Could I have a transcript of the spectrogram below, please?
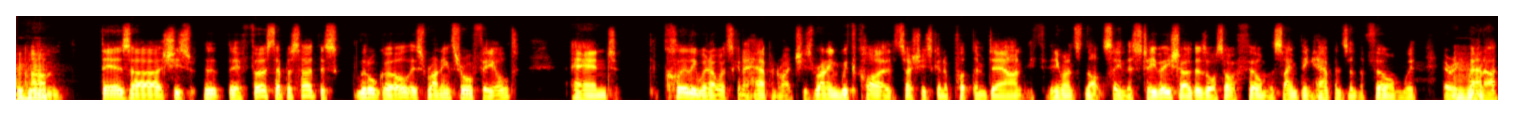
Mhm. Um, there's a she's the, the first episode. This little girl is running through a field, and clearly we know what's going to happen, right? She's running with clothes, so she's going to put them down. If anyone's not seen this TV show, there's also a film. The same thing happens in the film with Eric Mhm. Bana.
